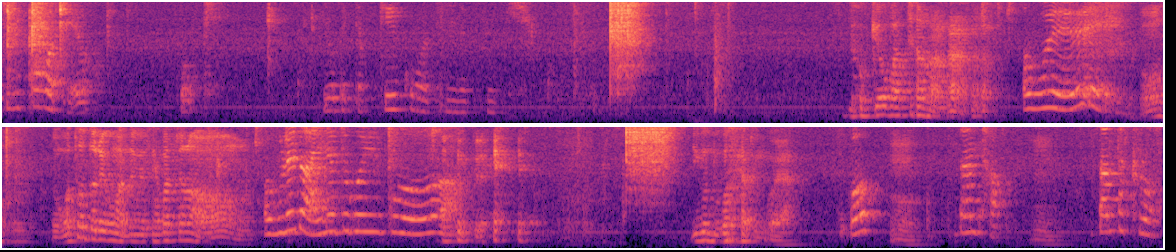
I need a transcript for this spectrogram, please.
낄 것 같아요. 이렇게. 이렇게 딱 낄 것 같은 느낌이에요. 너 껴봤잖아. 아, 왜? 어? 너 워터 드래곤 만들면서 해봤잖아. 아, 그래도 알려주고 싶어. 그래? 이건 누가 사준 거야? 이거? 응. 산타. 응. 산타크로스.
